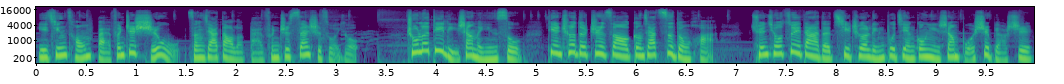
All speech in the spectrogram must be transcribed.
已经从百分之十五增加到了百分之三十左右。除了地理上的因素，电车的制造更加自动化。全球最大的汽车零部件供应商博士表示。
